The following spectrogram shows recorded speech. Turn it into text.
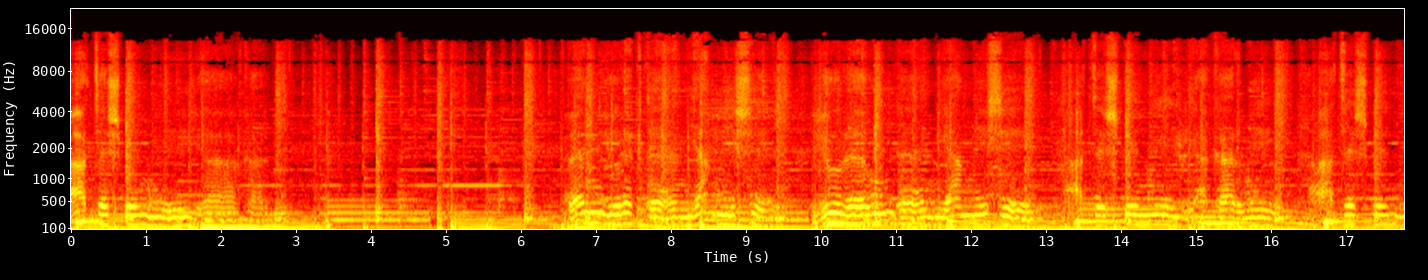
Ateş beni yakar mı? Ben yürekten yanmışım Yüreğimden yanmışım Ateş beni yakar mı? Ateş beni?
